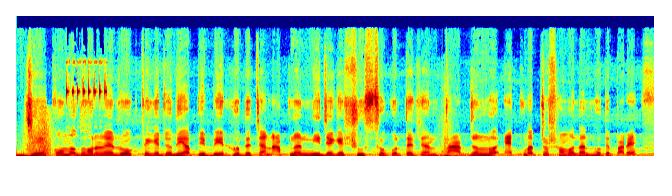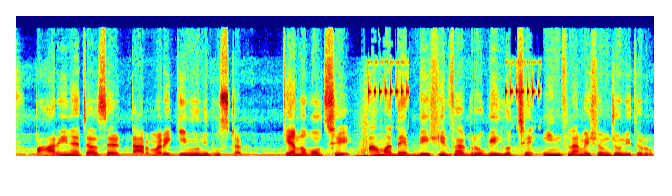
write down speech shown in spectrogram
যে কোনো ধরনের রোগ থেকে যদি আপনি বের হতে চান, আপনার নিজেকে সুস্থ করতে চান, তার জন্য একমাত্র সমাধান হতে পারে পাহাড়ি ন্যাচারালসের টার্মারিক ইমিউনি বুস্টার। কেন বলছি? আমাদের বেশিরভাগ রোগই হচ্ছে ইনফ্লামেশন জনিত রোগ।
